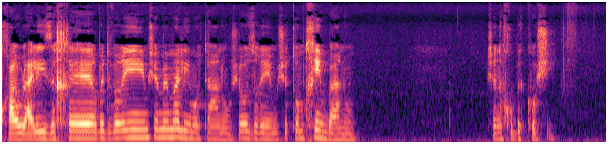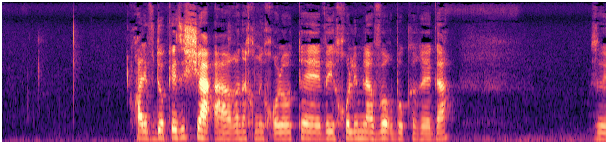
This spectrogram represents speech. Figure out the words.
נוכל אולי להיזכר בדברים שממלאים אותנו, שעוזרים, שתומכים בנו, כשאנחנו בקושי. נוכל לבדוק איזה שער אנחנו יכולות אה, ויכולים לעבור בו כרגע. זה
